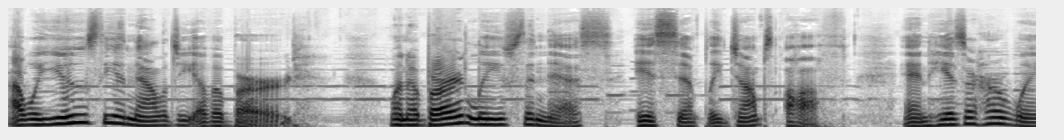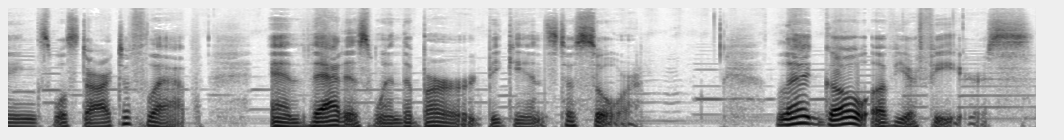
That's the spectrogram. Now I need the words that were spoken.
I will use the analogy of a bird. When a bird leaves the nest, it simply jumps off, and his or her wings will start to flap, and that is when the bird begins to soar. Let go of your fears,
